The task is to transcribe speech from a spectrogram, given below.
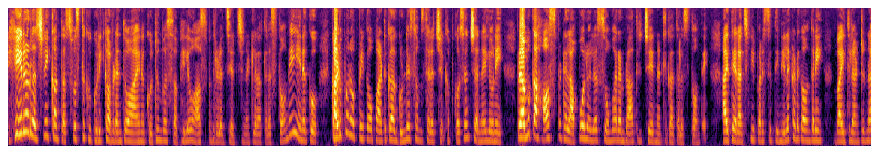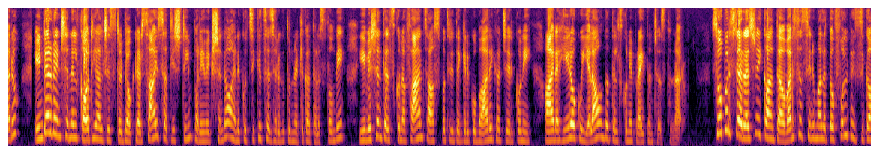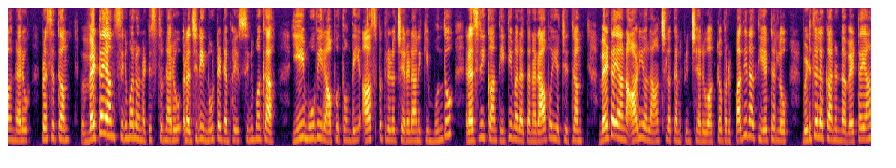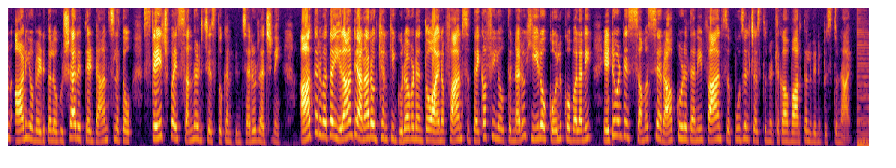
Hero Rajinikanth అస్వస్థకు గురి కావడంతో ఆయన కుటుంబ సభ్యులు ఆసుపత్రిలో చేర్చినట్లుగా తెలుస్తోంది. ఈయనకు కడుపు నొప్పితో పాటుగా గుండె సమస్యల చెకప్ కోసం చెన్నైలోని ప్రముఖ హాస్పిటల్ అపోలోలో సోమవారం రాత్రి చేరినట్లుగా తెలుస్తోంది. అయితే రజనీ పరిస్థితి నిలకడగా ఉందని వైద్యులు అంటున్నారు. Interventional cardiologist doctor Sai Satish team పర్యవేక్షణలో ఆయనకు చికిత్స జరుగుతున్నట్లుగా తెలుస్తోంది. ఈ విషయం తెలుసుకున్న ఫ్యాన్స్ ఆసుపత్రి దగ్గరకు భారీగా చేరుకుని ఆయన హీరోకు ఎలా ఉందో తెలుసుకునే ప్రయత్నం చేస్తున్నారు. సూపర్ స్టార్ రజనీకాంత్ వరుస సినిమాలతో ఫుల్ బిజీగా ఉన్నారు. ప్రస్తుతం వెట్టయాన్ సినిమాలో నటిస్తున్నారు. రజనీ నూట డెబ్బై సినిమాగా ఈ మూవీ రాబోతోంది. ఆసుపత్రిలో చేరడానికి ముందు రజనీకాంత్ ఇటీవల తన రాబోయే చిత్రం వెటయాన్ ఆడియో లాంచ్లో కనిపించారు. అక్టోబర్ పదిన థియేటర్లో విడుదల కానున్న వెటయాన్ ఆడియో వేడుకలో హుషారెత్తే డాన్స్లతో స్టేజ్ పై సందడి చేస్తూ కనిపించారు రజనీ. ఆ తర్వాత ఇలాంటి అనారోగ్యానికి గురవడంతో ఆయన ఫ్యాన్స్ తెగ ఫీల్ అవుతున్నారు. హీరో కోలుకోవాలని ఎటువంటి సమస్య రాకూడదని ఫ్యాన్స్ పూజలు చేస్తున్నట్లు వార్తలు వినిపిస్తున్నాయి.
